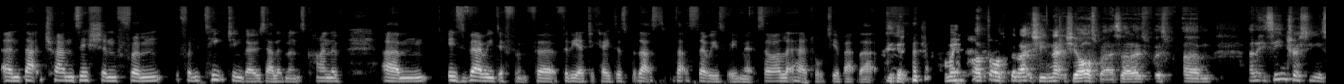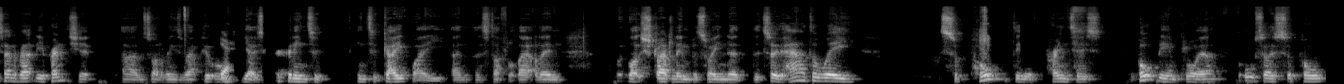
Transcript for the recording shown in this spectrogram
and that transition from from teaching those elements kind of um, is very different for for the educators but that's that's zoe's remit so i'll let her talk to you about that yeah. i mean i, was going to actually naturally ask about that so it's, it's, um, and it's interesting you said about the apprenticeship um, sort of things about people yeah. you know stepping into into gateway and, and stuff like that and then like straddling between the, the two how do we support the apprentice support the employer but also support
